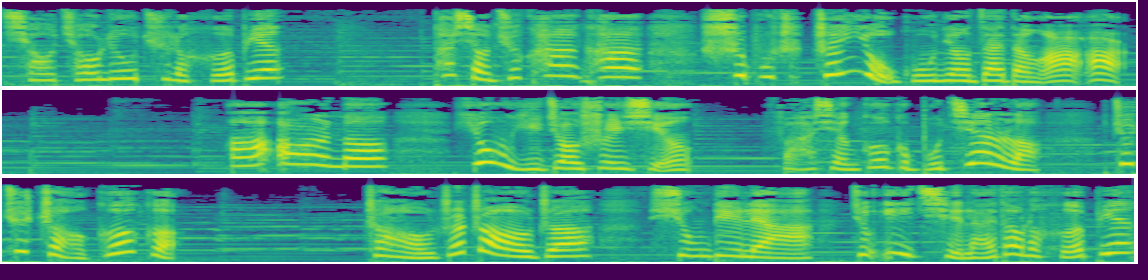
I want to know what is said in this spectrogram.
悄悄溜去了河边。他想去看看是不是真有姑娘在等阿二。阿二呢，又一觉睡醒，发现哥哥不见了，就去找哥哥。找着找着，兄弟俩就一起来到了河边。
